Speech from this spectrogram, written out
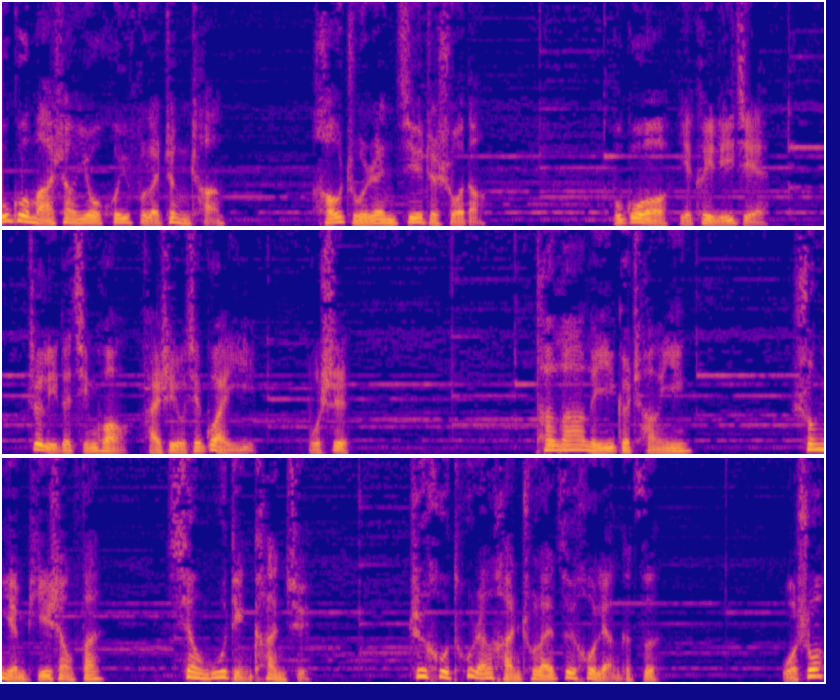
不过马上又恢复了正常。郝主任接着说道：“不过也可以理解，这里的情况还是有些怪异，不是？”他拉了一个长音，双眼皮上翻，向屋顶看去，之后突然喊出来最后两个字：“我说。”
